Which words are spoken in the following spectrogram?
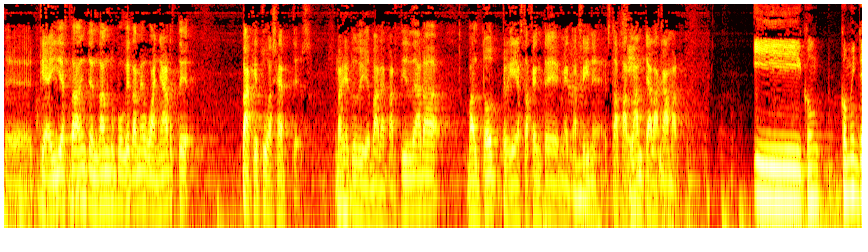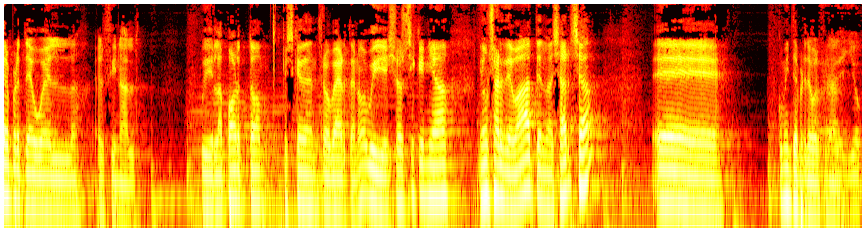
de, que ahir està intentant un poquet també guanyar-te perquè tu acceptes perquè tu digues, vale, a partir d'ara val tot perquè ja està fent metacine està parlant a la càmera I com, com interpreteu el, el final? Vull dir, la porta que es queda entreoberta, no? Vull dir, això sí que n'hi ha, hi ha un cert debat en la xarxa. Eh, com interpreteu el final? Eh, Jo,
